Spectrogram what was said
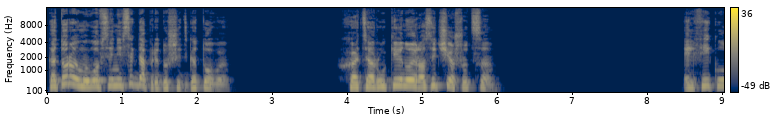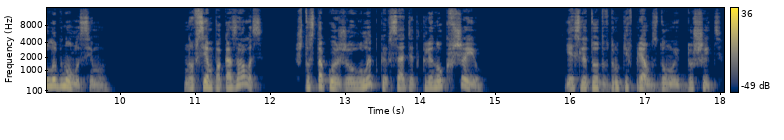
которую мы вовсе не всегда придушить готовы. Хотя руки иной раз и чешутся. Эльфийка улыбнулась ему. Но всем показалось, что с такой же улыбкой всадит клинок в шею, если тот вдруг и впрямь вздумает душить.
